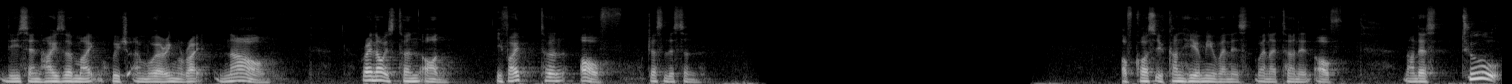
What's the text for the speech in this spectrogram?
the Sennheiser mic which I'm wearing right now. Right now it's turned on. If I turn off, just listen. Of course, you can't hear me when, it's, when I turn it off. Now there's two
